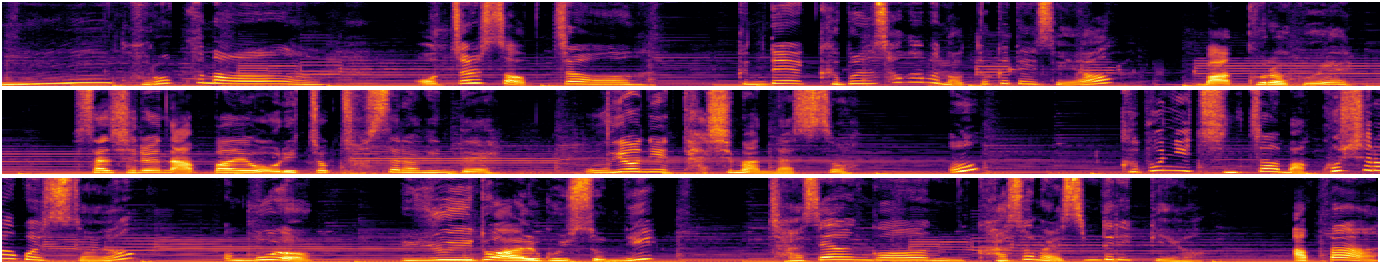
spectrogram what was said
음, 그렇구나. 어쩔 수 없죠. 근데 그분 성함은 어떻게 되세요? 마코라고 해. 사실은 아빠의 어릴 적 첫사랑인데 우연히 다시 만났어. 그분이 진짜 마코 씨라고 했어요? 어, 뭐야? 유이도 알고 있었니? 자세한 건 가서 말씀드릴게요. 아빠,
